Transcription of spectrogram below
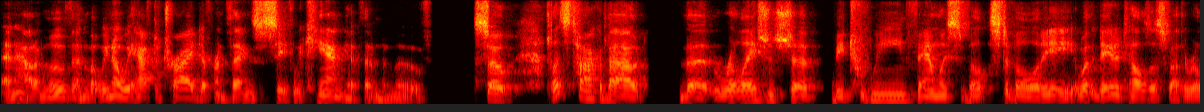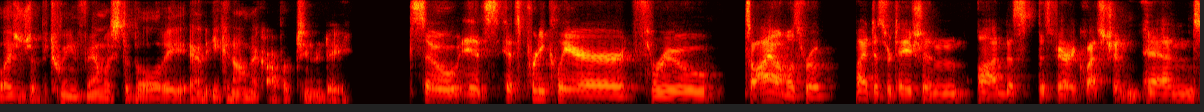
and how to move them, but we know we have to try different things to see if we can get them to move. So let's talk about the relationship between family stability, what the data tells us about the relationship between family stability and economic opportunity. So it's it's pretty clear through so I almost wrote my dissertation on this this very question and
